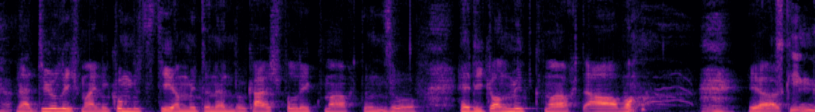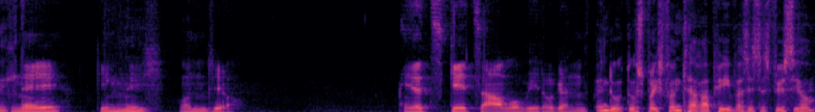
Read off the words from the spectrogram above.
Ja. Natürlich, meine Kumpels, die haben miteinander Kasperle gemacht und so. Hätte ich gern mitgemacht, aber ja. Das ging nicht. Nee, ging nicht. Und ja. Jetzt geht's aber wieder ganz. Wenn du, du sprichst von Therapie, was ist das Physio?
